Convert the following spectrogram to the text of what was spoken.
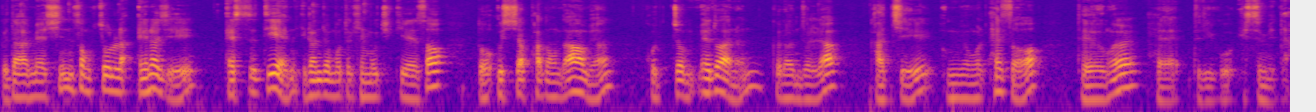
그 다음에 신성 솔라 에너지, SDN 이런 종목들 길목치기에서 또 으쌰 파동 나오면 고점 매도하는 그런 전략 같이 응용을 해서 대응을 해 드리고 있습니다.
